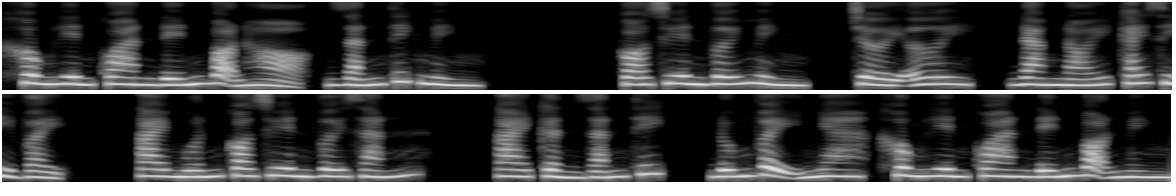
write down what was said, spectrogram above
không liên quan đến bọn họ, rắn thích mình. Có duyên với mình, trời ơi, đang nói cái gì vậy? Ai muốn có duyên với rắn? Ai cần rắn thích? Đúng vậy nha, không liên quan đến bọn mình.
